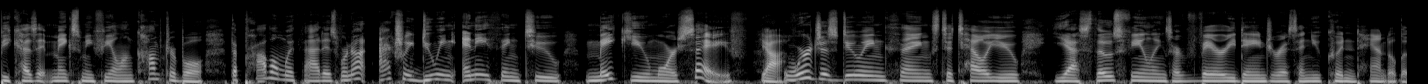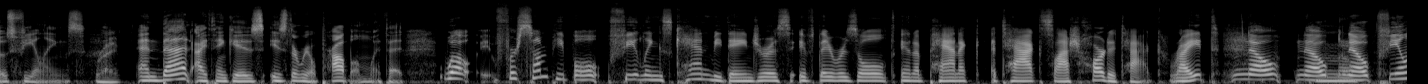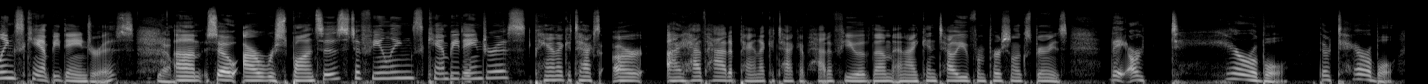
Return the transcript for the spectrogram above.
because it makes me feel uncomfortable. The problem with that is we're not actually doing anything to make you more safe. Yeah. We're just doing things to tell you, yes, those feelings are very dangerous and you couldn't handle those feelings. Right. And that I think is is the real problem with it. Well, for some people, feelings can be dangerous if they result in a panic attack slash heart attack, right? No, no, no. Feelings can't be dangerous. Yeah. Um, so our responses to feelings can be dangerous. Panic attacks are. I have had a panic attack. I've had a few of them, and I can tell you from personal experience, they are terrible. They're terrible,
